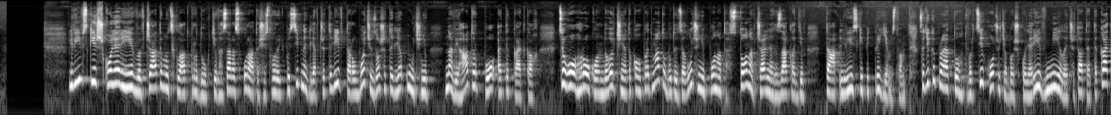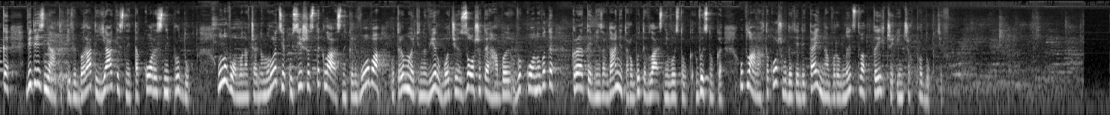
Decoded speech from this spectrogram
Львівські школярі вивчатимуть склад продуктів. Зараз у ратуші створюють посібник для вчителів та робочі зошити для учнів. Навігатор по етикетках. Цього року до вивчення такого предмету будуть залучені понад 100 навчальних закладів та львівські підприємства. Завдяки проекту творці хочуть, аби школярі вміли читати етикетки, відрізняти і вибирати якісний та корисний продукт. У новому навчальному році усі шестикласники Львова отримують нові робочі зошити, аби виконувати креативні завдання та робити власні виставки- висновки. У планах також водити дітей на виробництво тих чи інших продуктів.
